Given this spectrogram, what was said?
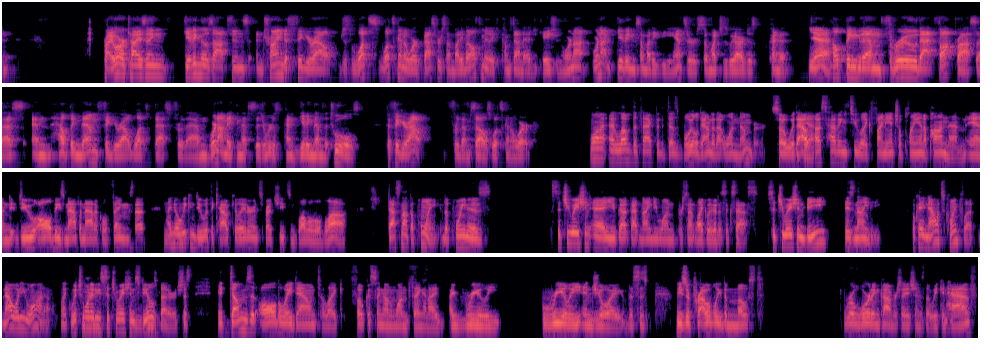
prioritizing, giving those options, and trying to figure out just what's what's going to work best for somebody. But ultimately, it comes down to education. We're not we're not giving somebody the answers so much as we are just kind of yeah helping them through that thought process and helping them figure out what's best for them we're not making that decision we're just kind of giving them the tools to figure out for themselves what's going to work Well, I love the fact that it does boil down to that one number. So without yeah. us having to like financial plan upon them and do all these mathematical things that mm-hmm. I know we mm-hmm. can do with the calculator and spreadsheets and blah blah blah blah, that's not the point. The point is situation A, you've got that 91% likelihood of success. Situation B is 90. Okay, now it's coin flip. Now what do you want? Yeah. Like which mm-hmm. one of mm-hmm. these situations mm-hmm. feels better? It's just it dumbs it all the way down to like focusing on one thing and I I really really enjoy. This is these are probably the most rewarding conversations that we can have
